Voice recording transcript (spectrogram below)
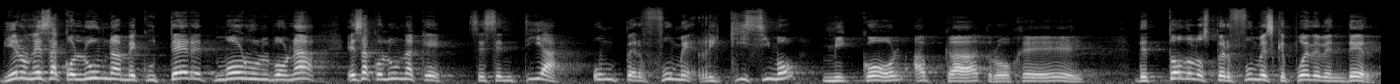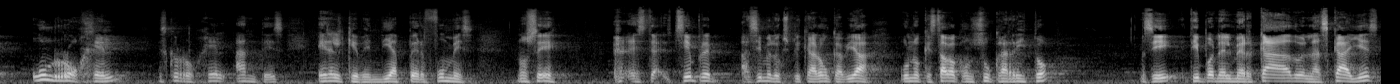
vieron esa columna, Mekuteret Morul Boná, esa columna que se sentía un perfume riquísimo Mikol, Abkat, Rogel. De todos los perfumes que puede vender un Rogel, es que Rogel antes era el que vendía perfumes, no sé, este, siempre así me lo explicaron, que había uno que estaba con su carrito, ¿sí? tipo en el mercado, en las calles,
